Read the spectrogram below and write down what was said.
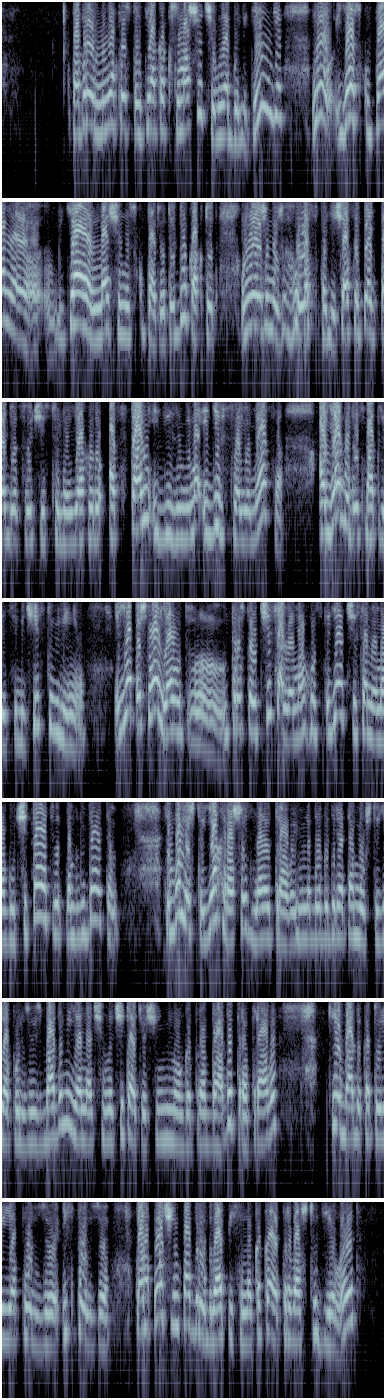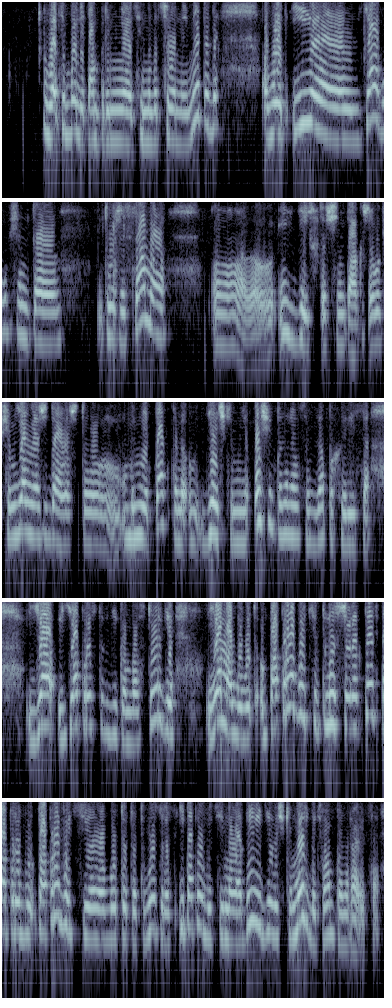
Попробуй, меня просто, вот я как сумасшедший, у меня были деньги, ну, я скупала, я начала скупать. Вот иду, как тут, у меня же муж, господи, сейчас опять пойдет свою чистую линию. Я говорю, отстань, иди занимай, иди в свое мясо, а я буду смотреть себе чистую линию. И я пошла, я вот э, просто вот часами могу стоять, часами могу читать, вот наблюдать там. Тем более, что я хорошо знаю травы. Именно благодаря тому, что я пользуюсь БАДами, я начала читать очень много про БАДы, про травы. Те БАДы, которые я пользую, использую, там очень подробно описано, какая трава что делает. Вот, тем более там применяются инновационные методы. Вот, и э, я, в общем-то, то же самое и здесь точно так же. В общем, я не ожидала, что мне так девочки, мне очень понравился запах ириса. Я, я просто в диком восторге. Я могу вот попробуйте плюс 45, попробуй, попробуйте вот этот возраст и попробуйте молодые девочки, может быть, вам понравится.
